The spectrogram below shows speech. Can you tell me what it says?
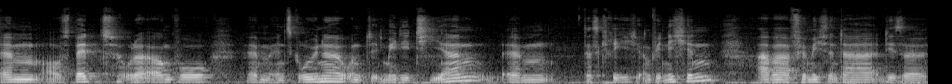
ähm, aufs Bett oder irgendwo ähm, ins Grüne und meditieren. Ähm, das kriege ich irgendwie nicht hin. Aber für mich sind da diese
